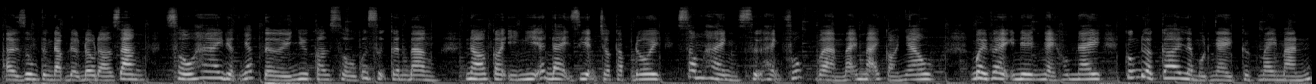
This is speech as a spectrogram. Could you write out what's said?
À, Dung từng đọc được đâu đó rằng số 2 được nhắc tới như con số của sự cân bằng. Nó có ý nghĩa đại diện cho cặp đôi, song hành, sự hạnh phúc và mãi mãi có nhau. Bởi vậy nên ngày hôm nay cũng được coi là một ngày cực may mắn,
